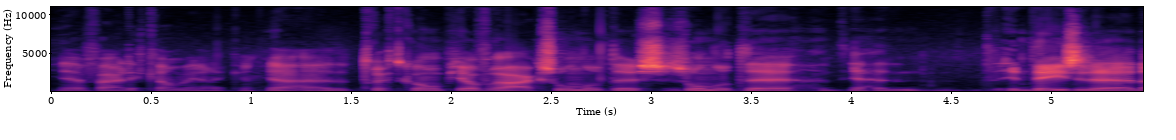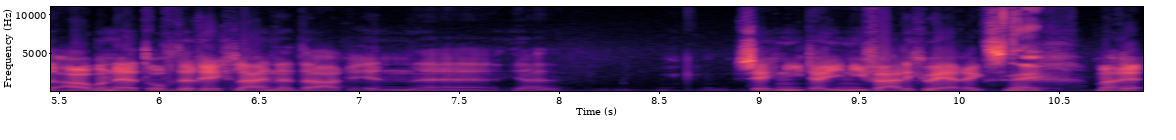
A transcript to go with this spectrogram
ja, veilig kan werken. Ja, terug te komen op jouw vraag, zonder dus zonder de, ja, in deze de, de Arbonet of de richtlijnen daarin, ja, zeg niet dat je niet veilig werkt, Nee. maar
